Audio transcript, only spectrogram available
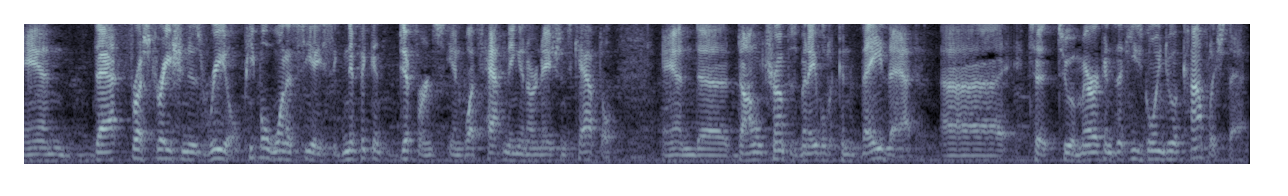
And that frustration is real. People want to see a significant difference in what's happening in our nation's capital. And uh, Donald Trump has been able to convey that uh, to, to Americans that he's going to accomplish that.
